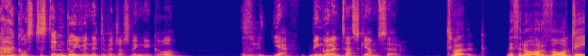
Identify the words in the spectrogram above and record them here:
Na, gos, does dim dwy funud dy fe dros fyngau go. Ie, yeah, fi'n gweld yn tasgu amser. Tyfo, wnaethon nhw orfodi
